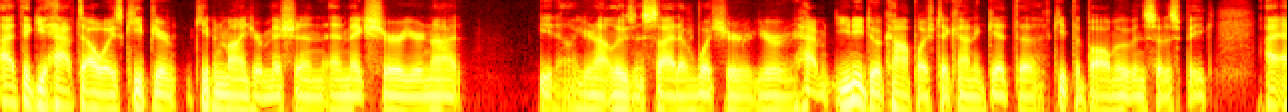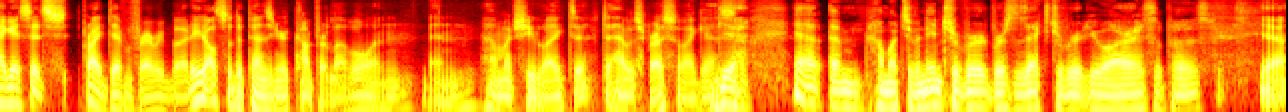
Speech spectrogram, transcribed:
I think you have to always keep your keep in mind your mission and make sure you're not you know you're not losing sight of what you're you're having you need to accomplish to kind of get the keep the ball moving so to speak I, I, guess it's probably different for everybody it also depends on your comfort level and and how much you like to, to have espresso i guess yeah yeah and how much of an introvert versus extrovert you are i suppose yeah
